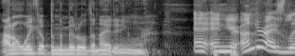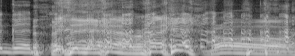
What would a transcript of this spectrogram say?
I don't wake up in the middle of the night anymore. and, and your under eyes look good. yeah, right. Bro,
